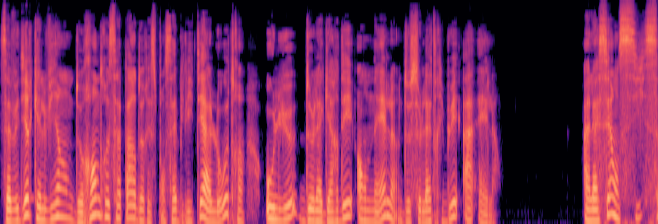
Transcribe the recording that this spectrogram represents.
ça veut dire qu'elle vient de rendre sa part de responsabilité à l'autre au lieu de la garder en elle, de se l'attribuer à elle. À la séance 6,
